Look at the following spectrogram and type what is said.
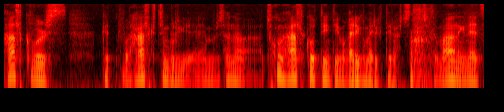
Hulkverse гэд бүр Hulk ч бүр амар сонио зөвхөн Hulk-уудын тийм гариг мариг дээр очсон ч юм. Маа нэг найз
